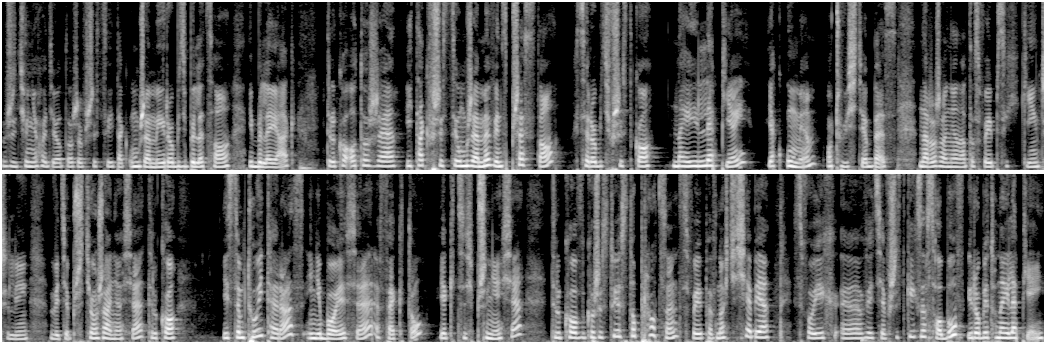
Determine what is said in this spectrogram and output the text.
w życiu nie chodzi o to, że wszyscy i tak umrzemy i robić byle co i byle jak, tylko o to, że i tak wszyscy umrzemy, więc przez to chcę robić wszystko najlepiej, jak umiem, oczywiście bez narażania na to swojej psychiki, czyli wiecie, przyciążania się, tylko jestem tu i teraz i nie boję się efektu, jaki coś przyniesie, tylko wykorzystuję 100% swojej pewności siebie, swoich, e, wiecie, wszystkich zasobów i robię to najlepiej,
